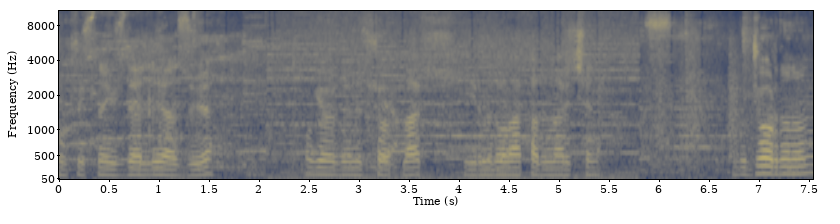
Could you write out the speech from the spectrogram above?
çünkü üstüne %50 yazıyor. Bu gördüğünüz şortlar 20 dolar kadınlar için. Bu Jordan'ın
